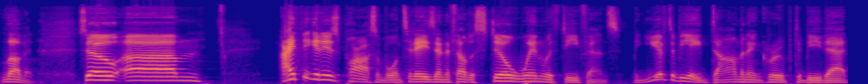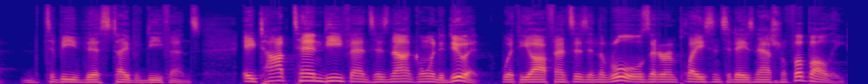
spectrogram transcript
Love it. So, um, I think it is possible in today's NFL to still win with defense. But you have to be a dominant group to be that to be this type of defense. A top 10 defense is not going to do it with the offenses and the rules that are in place in today's National Football League.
